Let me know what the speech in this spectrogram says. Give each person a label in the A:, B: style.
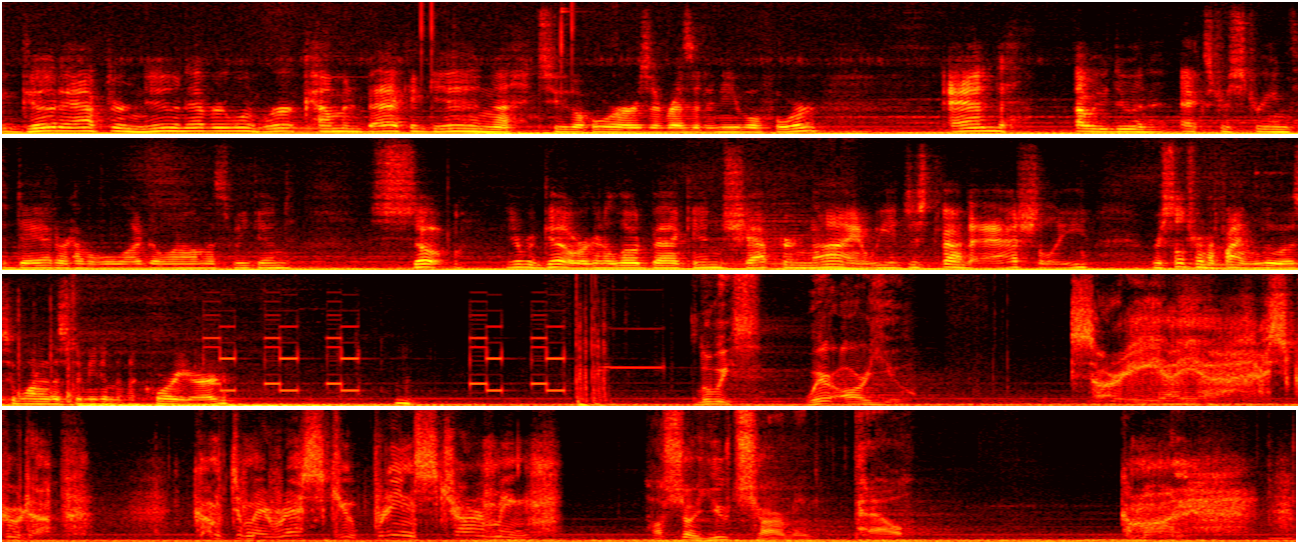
A: All right, good afternoon, everyone. We're coming back again to the horrors of Resident Evil 4. And thought we'd do an extra stream today. I don't have a whole lot going on this weekend. So, here we go. We're going to load back in Chapter 9. We had just found Ashley. We're still trying to find Lewis, who wanted us to meet him in the courtyard.
B: Luis, where are you?
C: Sorry, I, uh, I screwed up. Come to my rescue, Prince Charming.
B: I'll show you charming, pal.
C: Come on.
